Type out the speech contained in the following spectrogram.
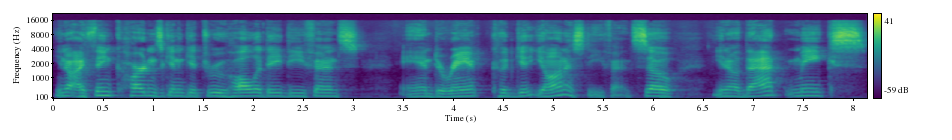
you know, I think Harden's going to get Jrue Holiday defense, and Durant could get Giannis defense. So, you know, that makes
